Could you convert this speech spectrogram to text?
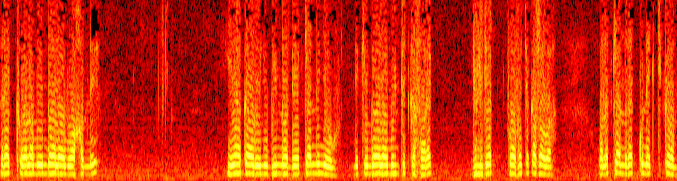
rek wala muy mbooloo moo xam ne yaakaaruñu buñ noddee kenn ñëw ni ki mbooloo muñ tëj kaso rek julli jot foofa ca kaso ba wala kenn rek ku nekk ci këram.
